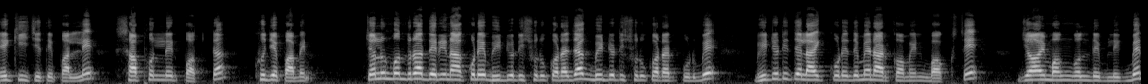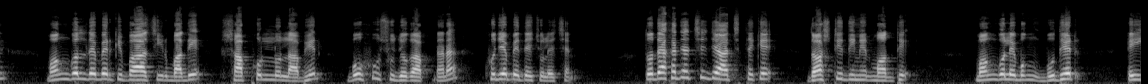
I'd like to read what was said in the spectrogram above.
এগিয়ে যেতে পারলে সাফল্যের পথটা খুঁজে পাবেন। চলুন বন্ধুরা, দেরি না করে ভিডিওটি শুরু করা যাক। ভিডিওটি শুরু করার পূর্বে ভিডিওটিতে লাইক করে দেবেন আর কমেন্ট বক্সে জয় মঙ্গলদেব লিখবেন। মঙ্গলদেবের কৃপা আশীর্বাদে সাফল্য লাভের বহু সুযোগ আপনারা খুঁজে পেতে চলেছেন। তো দেখা যাচ্ছে যে আজ থেকে দশটি দিনের মধ্যে মঙ্গল এবং বুধের এই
